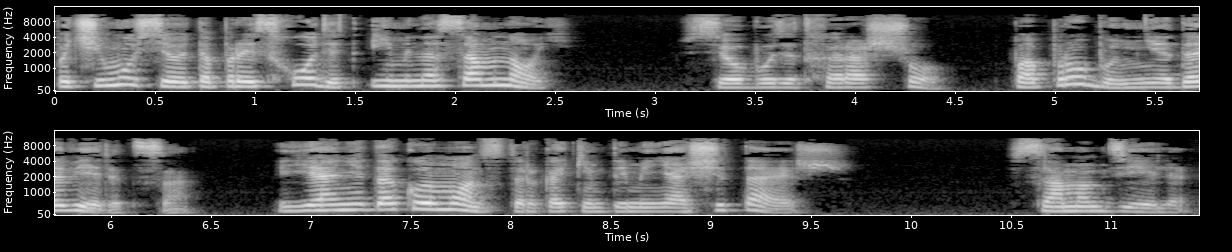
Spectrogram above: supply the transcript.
Почему все это происходит именно со мной?» «Все будет хорошо. Попробуй мне довериться. Я не такой монстр, каким ты меня считаешь». «В самом деле,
